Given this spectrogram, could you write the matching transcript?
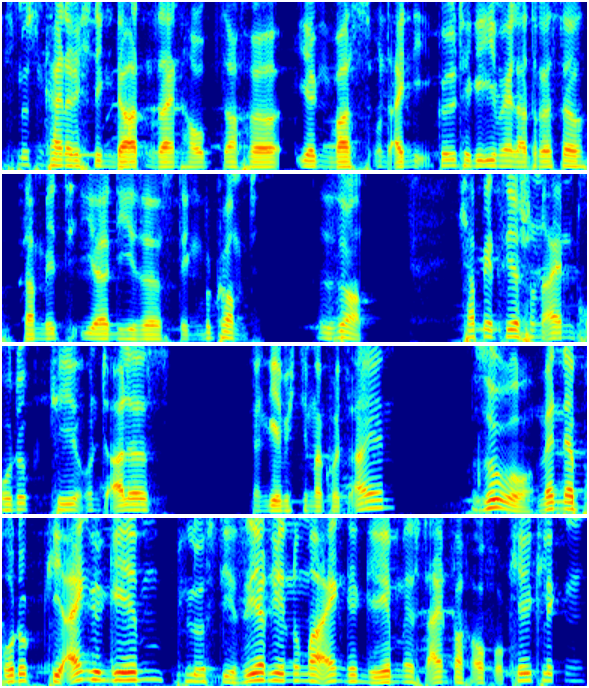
Es müssen keine richtigen Daten sein, Hauptsache irgendwas und eine gültige E-Mail-Adresse, damit ihr dieses Ding bekommt. So, ich habe jetzt hier schon einen Produktkey und alles. Dann gebe ich den mal kurz ein. So, wenn der Produktkey eingegeben plus die Seriennummer eingegeben ist, einfach auf OK klicken.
